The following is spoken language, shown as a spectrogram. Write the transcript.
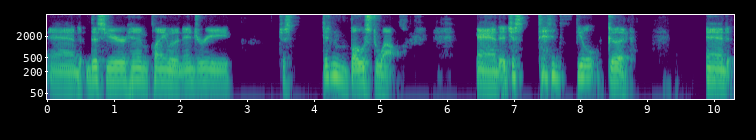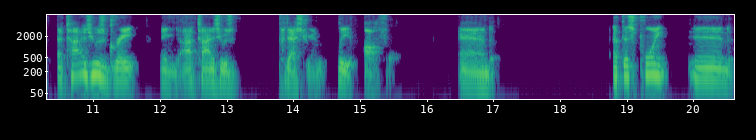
and this year, him playing with an injury just didn't boast well. And it just didn't feel good. And at times he was great and at times he was pedestrianly awful. And at this point in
